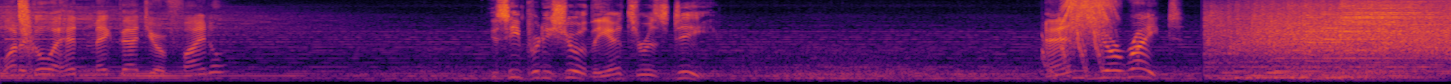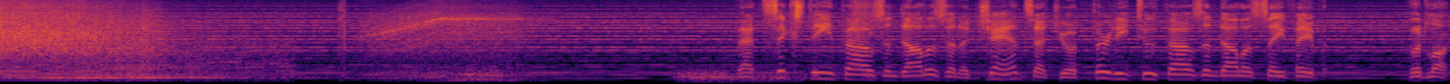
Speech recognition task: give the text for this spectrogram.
Want to go ahead and make that your final? You seem pretty sure the answer is D. And you're right. $16,000 and a chance at your $32,000 safe haven. Good luck.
